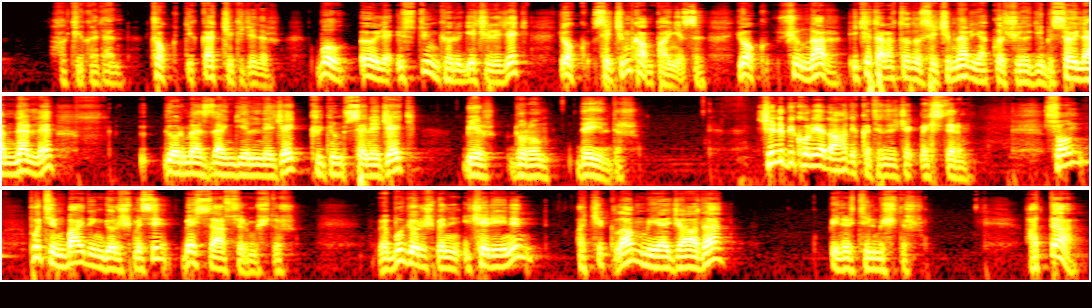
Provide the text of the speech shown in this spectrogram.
hakikaten çok dikkat çekicidir. Bu öyle üstün körü geçilecek yok seçim kampanyası yok şunlar iki tarafta da seçimler yaklaşıyor gibi söylemlerle görmezden gelinecek, küçümsenecek bir durum değildir. Şimdi bir konuya daha dikkatinizi çekmek isterim. Son Putin-Biden görüşmesi 5 saat sürmüştür. Ve bu görüşmenin içeriğinin açıklanmayacağı da belirtilmiştir. Hatta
